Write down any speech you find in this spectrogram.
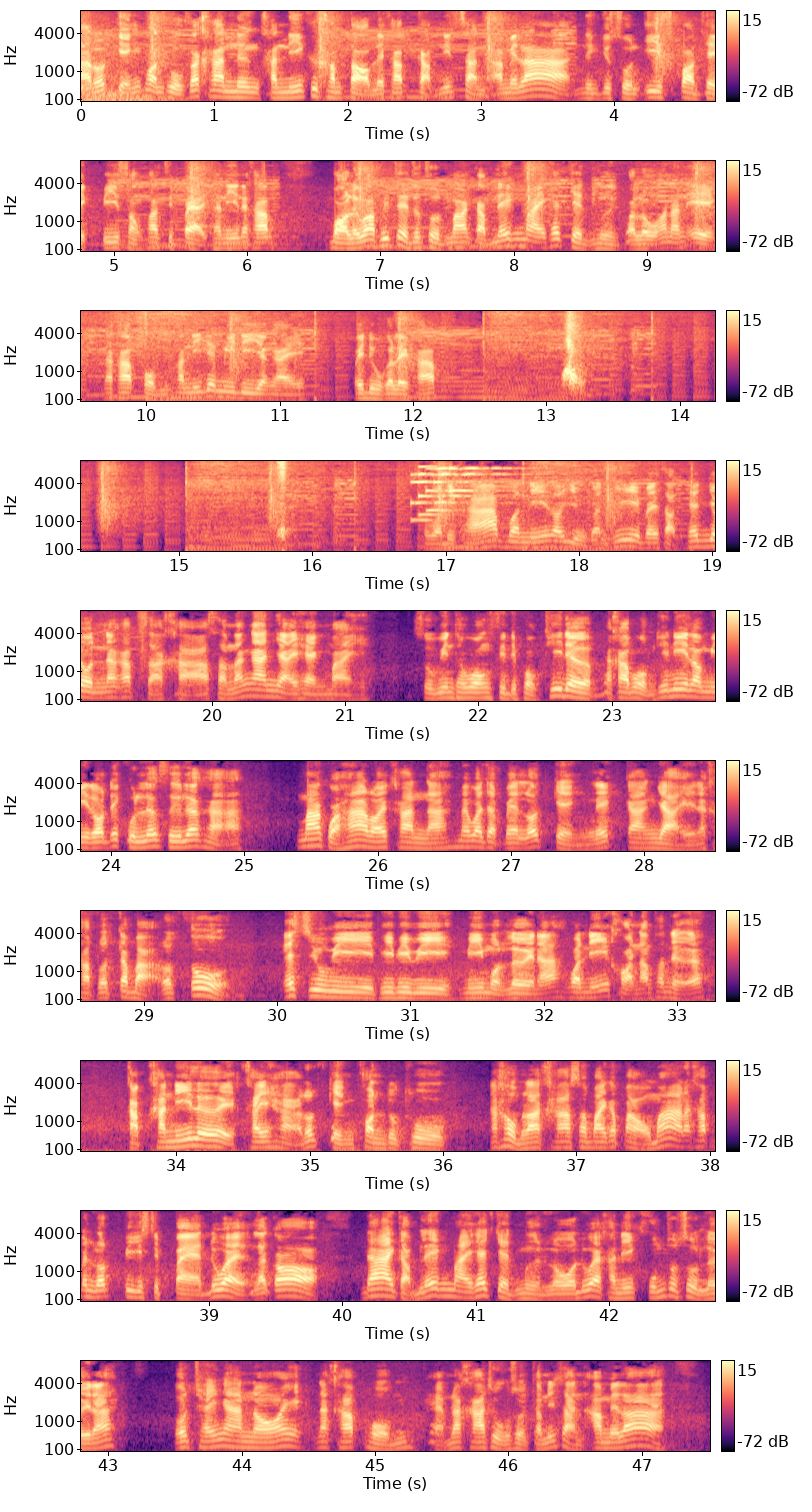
ารถเก๋งผ่อนถูกสักคันหนึ่งคันนี้คือคำตอบเลยครับ กับนิสสันอเมร่า1.0 e Sport Tech ปี 2018 คันนี้นะครับ บอกเลยว่าพิเศษสุดๆมากับเลขไมล์แค่ 70,000 กว่าโลเท่านั้นเองนะครับผมคันนี้จะมีดียังไงไปดูกันเลยครับ สวัสดีครับ วันนี้เราอยู่กันที่บริษัทเพชรยนต์นะครับ สาขาสำนักงานใหญ่แห่งใหม่ สุวินทวงศ์46 ที่เดิมนะครับผมที่นี่เรามีรถให้คุณเลือกซื้อเลือกหามากกว่า 500 คันนะ ไม่ว่าจะเป็นรถเก่งเล็กกลางใหญ่นะครับ รถกระบะ รถตู้ SUV PPV มีหมดเลยนะ วันนี้ขอนำเสนอกับคันนี้เลย ใครหารถเก่งผ่อนถูกๆนะครับผมราคาสบายกระเป๋ามากนะครับ เป็นรถปี 18 ด้วย แล้วก็ได้กับเลขไมล์แค่ 70,000 โลด้วย คันนี้คุ้มสุดๆเลยนะ รถใช้งานน้อยนะครับผมแถมราคาถูกสุดกับนิสสันอเมร่า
